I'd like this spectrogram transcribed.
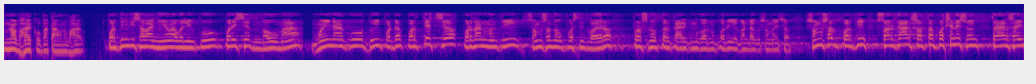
नभएको बताउनुभयो। प्रतिनिधि सभा नियमावलीको परिषद नौमा महिनाको दुई पटक प्रत्यक्ष प्रधानमन्त्री संसदमा उपस्थित भएर प्रश्नोत्तर कार्यक्रम गर्नुपर्ने एक घण्टाको समय छ। संसद प्रति सरकार सत्ता पक्ष नै स्वयं तयार छैन।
